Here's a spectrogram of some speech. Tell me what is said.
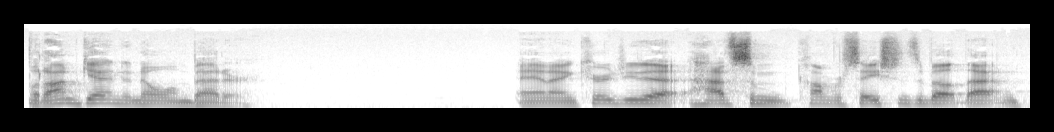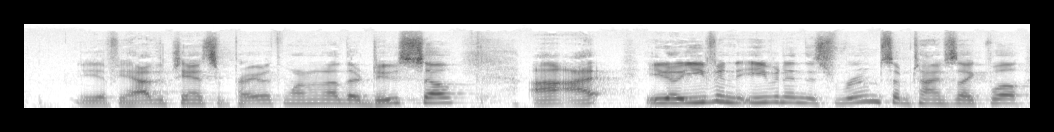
but I'm getting to know him better? And I encourage you to have some conversations about that. And if you have the chance to pray with one another, do so. Uh, I, you know, even even in this room, sometimes like, well,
